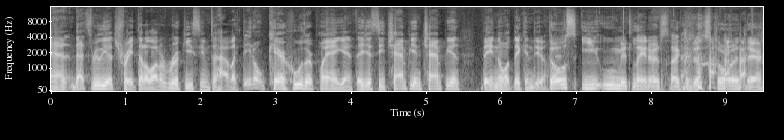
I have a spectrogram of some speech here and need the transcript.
and that's really a trait that a lot of rookies seem to have. Like, they don't care who they're playing against. They just see champion, champion. They know what they can do. Those EU mid laners I can just throw in there.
